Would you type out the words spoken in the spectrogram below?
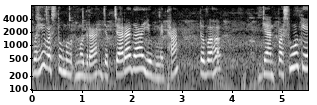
वही वस्तु मुद्रा जब चारागाह युग में था तो वह जान पशुओं के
